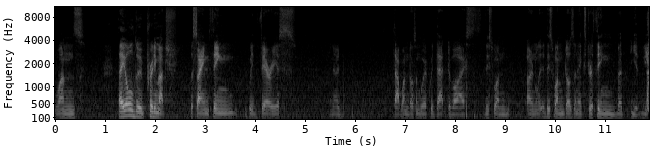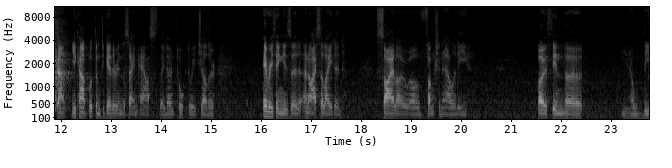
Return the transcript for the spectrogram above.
ones. They all do pretty much the same thing with various, you know, that one doesn't work with that device. This one only, this one does an extra thing, but you, you can't, you can't put them together in the same house. They don't talk to each other. Everything is a, an isolated silo of functionality both in the you know, the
